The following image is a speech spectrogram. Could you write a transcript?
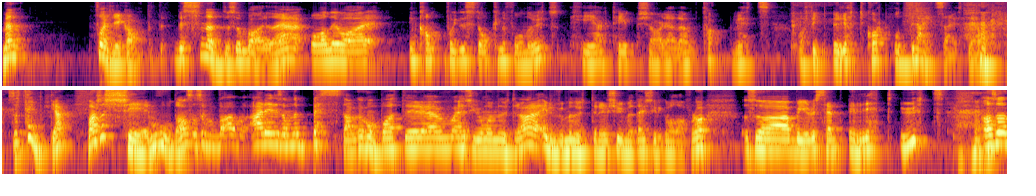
Men forrige kamp Det snødde som bare det, og det var en kamp faktisk Stoke kunne få noe ut. Helt til Charlie Adam taklet og fikk rødt kort og dreit seg ut igjen. Så tenker jeg Hva er det som skjer med hodet hans? Altså, hva, er det liksom det beste han kan komme på etter Jeg husker ikke hvor mange minutter det var. 11 minutter eller 20 minutter. Jeg husker ikke hva det var for noe. Så blir du sendt rett ut. Altså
